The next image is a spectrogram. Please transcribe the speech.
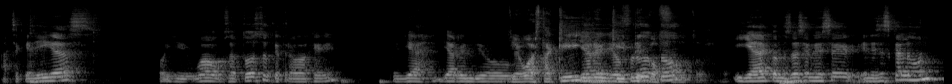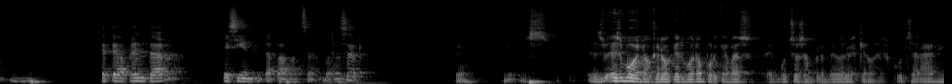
hasta que digas, oye, wow, o sea, todo esto que trabajé, pues ya, ya rindió. Llegó hasta aquí, ya rindió fruto. Y ya cuando estás en ese, en ese escalón, se te va a presentar qué siguiente etapa vas a, vas a hacer. Okay. Es es, bueno, creo que es bueno porque además hay muchos emprendedores que nos escucharán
